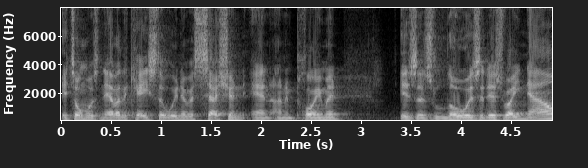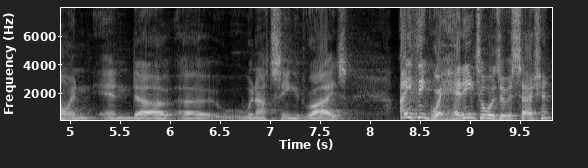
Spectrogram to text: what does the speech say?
It's almost never the case that we're in a recession and unemployment is as low as it is right now, and and uh, uh we're not seeing it rise. I think we're heading towards a recession.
